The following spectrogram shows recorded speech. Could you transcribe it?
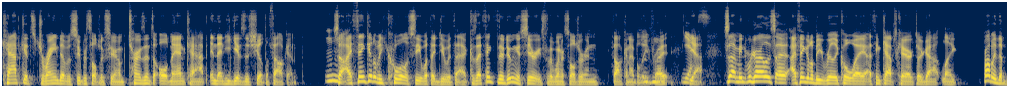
Cap gets drained of a super soldier serum, turns into old man Cap, and then he gives his shield to Falcon. So mm-hmm. I think it'll be cool to see what they do with that because I think they're doing a series for the Winter Soldier and Falcon, I believe, mm-hmm. right? Yes. Yeah. So I mean, regardless, I, I think it'll be a really cool way. I think Cap's character got like probably the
